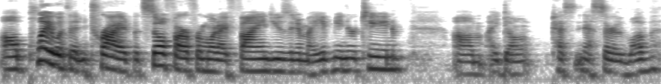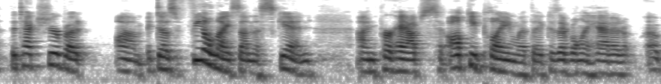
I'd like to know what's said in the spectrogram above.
I'll play with it and try it, but so far from what I find using it in my evening routine, um, I don't necessarily love the texture, but um, it does feel nice on the skin. And perhaps I'll keep playing with it because I've only had it a, a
